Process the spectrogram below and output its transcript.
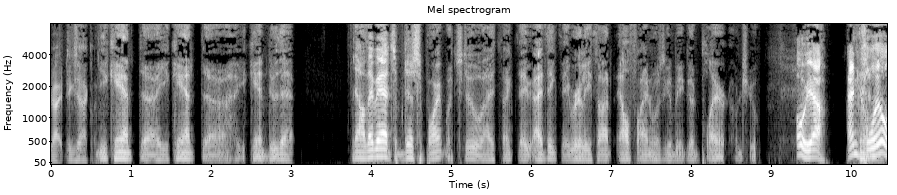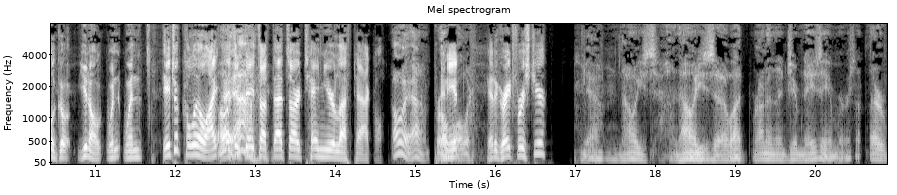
right? Exactly. You can't, uh, you can't, uh, you can't do that. Now they've had some disappointments too. I think they, I think they really thought Elflein was going to be a good player, don't you? Oh yeah, and Kalil, go. You know, when when they took Kalil, I, oh, I think yeah. they thought that's our ten year left tackle. Oh yeah, pro and he bowler. Had, he had a great first year. Yeah, now he's now he's uh, what running a gymnasium or something, or,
